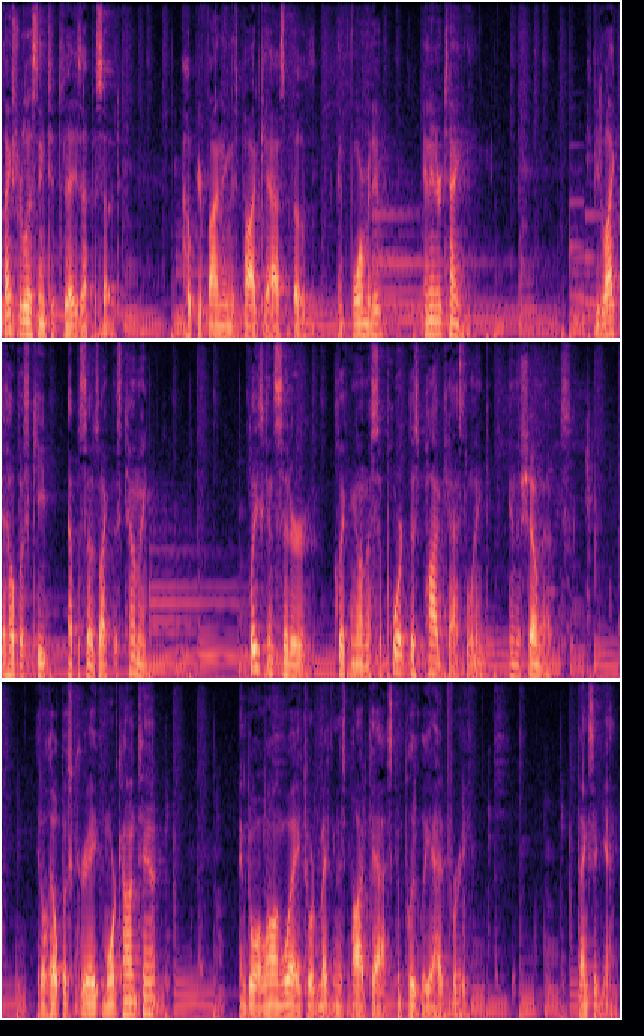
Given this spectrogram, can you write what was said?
Thanks for listening to today's episode. I hope you're finding this podcast both informative and entertaining. If you'd like to help us keep episodes like this coming, please consider clicking on the Support This Podcast link in the show notes. It'll help us create more content and go a long way toward making this podcast completely ad free. Thanks again.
